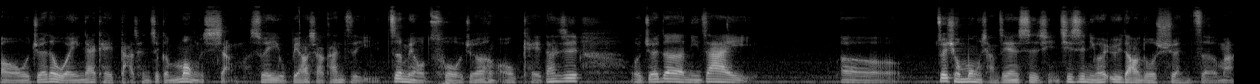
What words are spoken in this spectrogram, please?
哦，我觉得我应该可以达成这个梦想，所以我不要小看自己，这没有错，我觉得很 OK。但是我觉得你在，呃。追求梦想这件事情，其实你会遇到很多选择嘛。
